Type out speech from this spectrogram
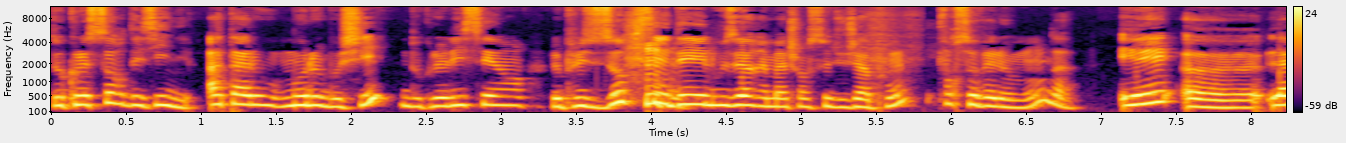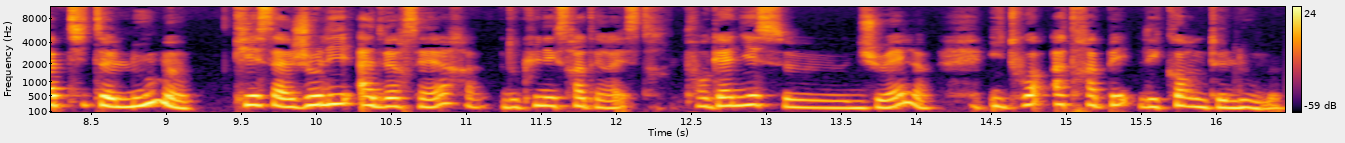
Donc le sort désigne Ataru Moroboshi, donc le lycéen le plus obsédé, loser et malchanceux du Japon, pour sauver le monde, et euh, la petite Loom, qui est sa jolie adversaire, donc une extraterrestre. Pour gagner ce duel, il doit attraper les cornes de Loom.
